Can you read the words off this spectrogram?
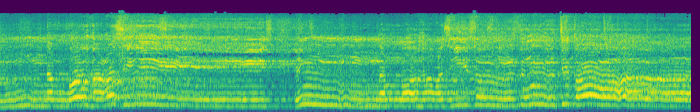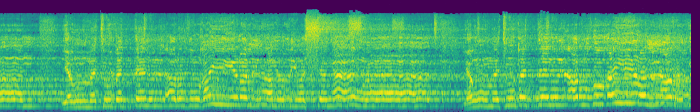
إن الله عزيز. إن الله عزيز ذو تبدل الأرض غير الأرض والسماوات. يوم تبدل الأرض غير الأرض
